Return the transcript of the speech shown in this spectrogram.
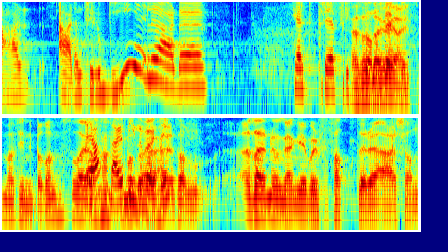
Er, er det en trilogi, eller er det helt tre Altså, frittstående det er jo bøker? jeg som har funnet på dem. Så det er, Ja, det er jo dine bøker. Sånn, altså, er det noen ganger hvor forfattere er sånn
